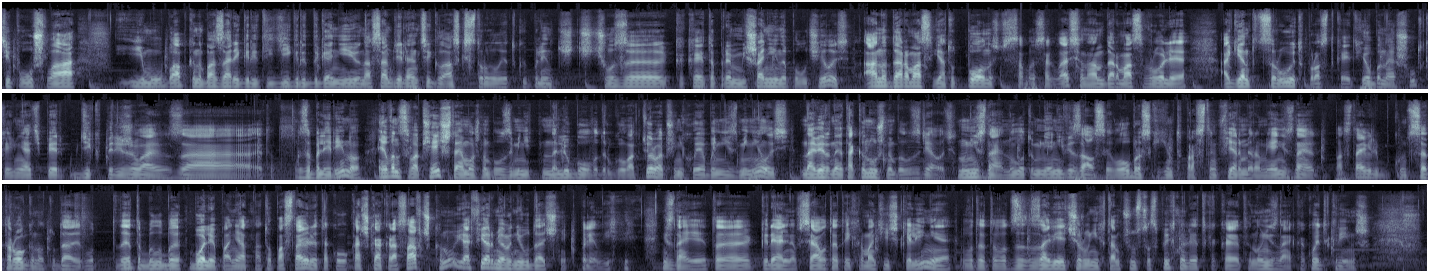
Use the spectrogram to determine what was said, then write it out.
типа ушла, ему бабка на базаре говорит, иди, говорит, догони ее, на самом деле антиглазки строила. Я такой, блин, что за какая-то прям мешанина получилась. Анна Дармас, я тут полностью с собой согласен, Анна Дармас в роли агента ЦРУ, это просто какая-то ебаная шутка, и меня теперь дико переживаю за этот, за балерину. Эванс вообще, я считаю, можно было заменить на любого другого актера, вообще нихуя бы не изменилось. Наверное, так и нужно было сделать. Ну, не знаю, ну вот у меня не вязался его образ с каким-то простым фермером. Я не знаю, поставили бы какой-нибудь Сета Рогана туда, вот это было бы более понятно а то поставили такого качка-красавчика, ну, я фермер-неудачник, блин, не знаю, это реально вся вот эта их романтическая линия, вот это вот за вечер у них там чувства вспыхнули, это какая-то, ну, не знаю, какой-то кринж.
